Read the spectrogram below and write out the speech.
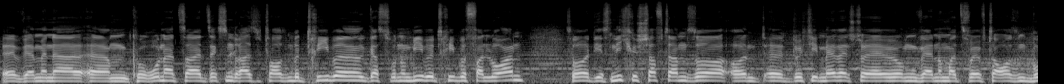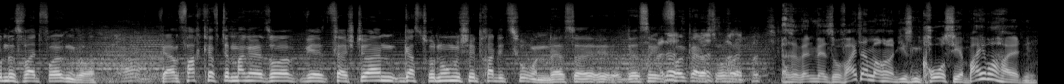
Äh, wir haben in der ähm, Corona-Zeit 36.000 Betriebe, Gastronomiebetriebe verloren, so, die es nicht geschafft haben. So, und äh, durch die Mehrwertsteuererhöhung werden nochmal 12.000 bundesweit folgen. So. Wir haben Fachkräftemangel, so, wir zerstören gastronomische Traditionen. Das ist, äh, das ist eine Vollkatastrophe. Also wenn wir so weitermachen und diesen Kurs hier beibehalten,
